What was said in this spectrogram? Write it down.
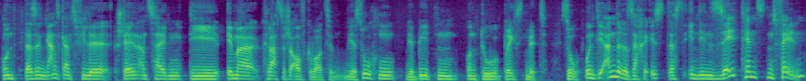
Und da sind ganz, ganz viele Stellenanzeigen, die immer klassisch aufgebaut sind. Wir suchen, wir bieten und du bringst mit. So. Und die andere Sache ist, dass in den seltensten Fällen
